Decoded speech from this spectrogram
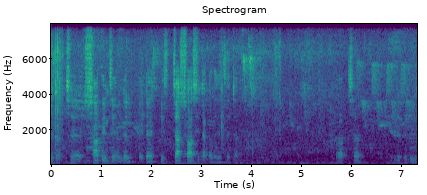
এটা হচ্ছে সাত ইঞ্চি হ্যান্ডেল। এটা এক পিস চারশো আশি টাকা লেগেছে এটা। আচ্ছা রেখে দিই।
